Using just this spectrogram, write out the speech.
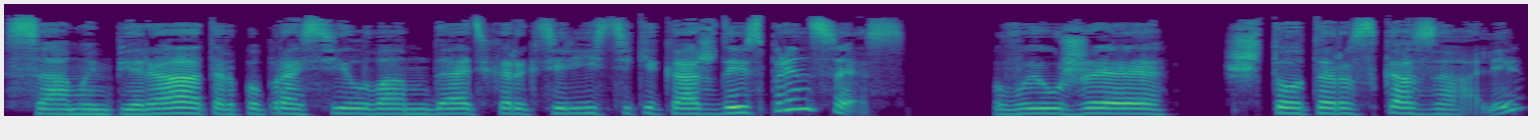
«сам император попросил вам дать характеристики каждой из принцесс. Вы уже что-то рассказали?»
